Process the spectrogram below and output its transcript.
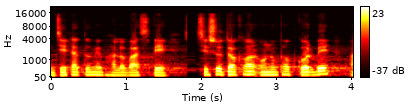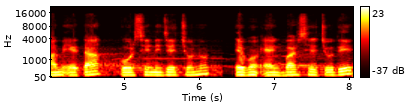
যেটা তুমি ভালোবাসবে। শিশু তখন অনুভব করবে, আমি এটা করছি নিজের জন্য এবং একবার সে যদি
